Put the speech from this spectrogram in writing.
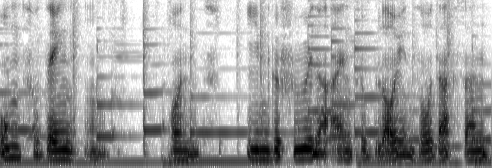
umzudenken und ihm Gefühle einzubläuen, so dass dann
